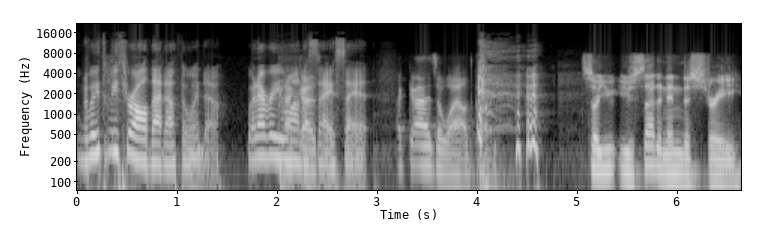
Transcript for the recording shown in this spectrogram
we we throw all that out the window. Whatever you want to say, say it. that guy's a wild card. so you, you said an industry,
